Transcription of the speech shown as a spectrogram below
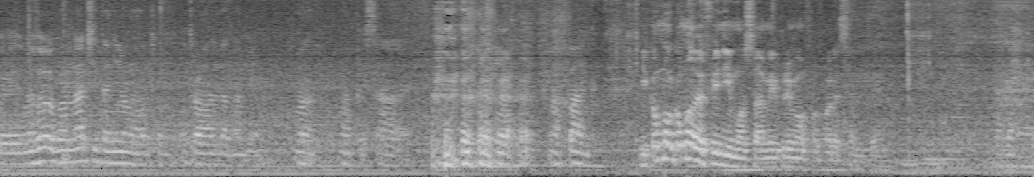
Eh, nosotros con Nachi teníamos otro- otra banda también, más, más pesada, más punk. ¿Y cómo, cómo definimos a mi primo fosforescente?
